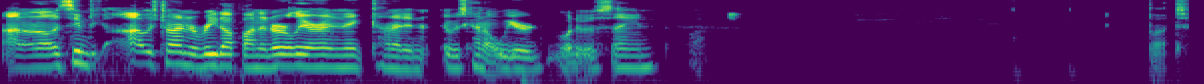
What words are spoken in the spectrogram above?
I don't know. It seemed I was trying to read up on it earlier, and it kind of didn't. It was kind of weird what it was saying. But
